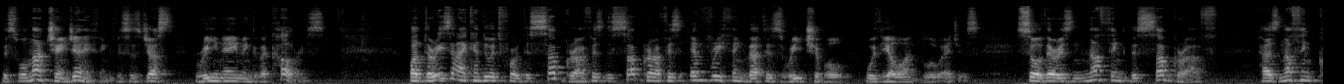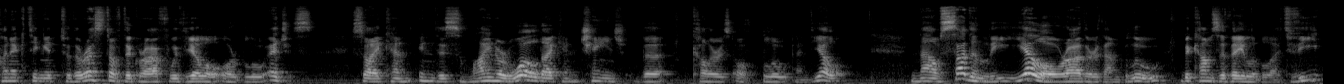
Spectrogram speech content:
This will not change anything. This is just renaming the colors. But the reason I can do it for this subgraph is the subgraph is everything that is reachable with yellow and blue edges. So there is nothing, this subgraph has nothing connecting it to the rest of the graph with yellow or blue edges. So I can, in this minor world, I can change the colors of blue and yellow. Now suddenly yellow rather than blue becomes available at V.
